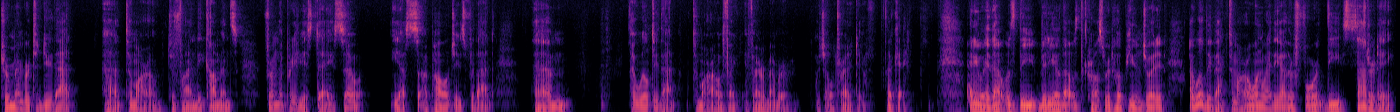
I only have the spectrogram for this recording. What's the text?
to remember to do that uh, tomorrow, to find the comments from the previous day. So, yes, apologies for that. Um, I will do that tomorrow if I, if I remember, which I will try to do. Okay. Anyway, that was the video. That was the crossword. Hope you enjoyed it. I will be back tomorrow, one way or the other, for the Saturday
